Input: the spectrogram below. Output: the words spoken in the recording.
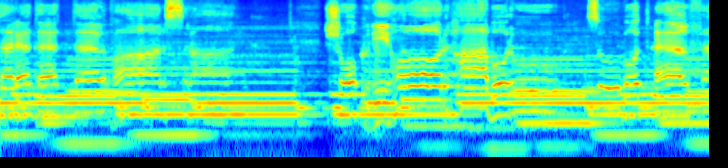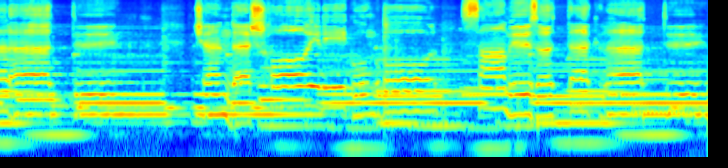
szeretettel vársz ránk. Sok vihar, háború zúgott el felettünk, csendes hajlékunkból száműzöttek lettünk.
